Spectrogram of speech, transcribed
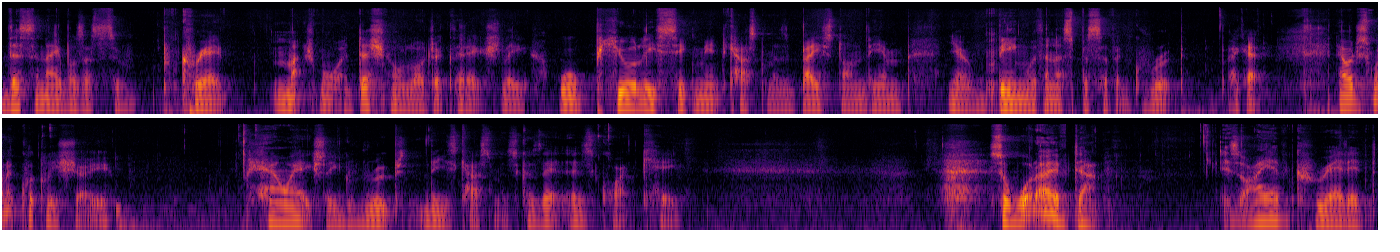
this enables us to create much more additional logic that actually will purely segment customers based on them you know being within a specific group. Okay, now I just want to quickly show you how I actually group these customers because that is quite key. So what I've done is I have created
